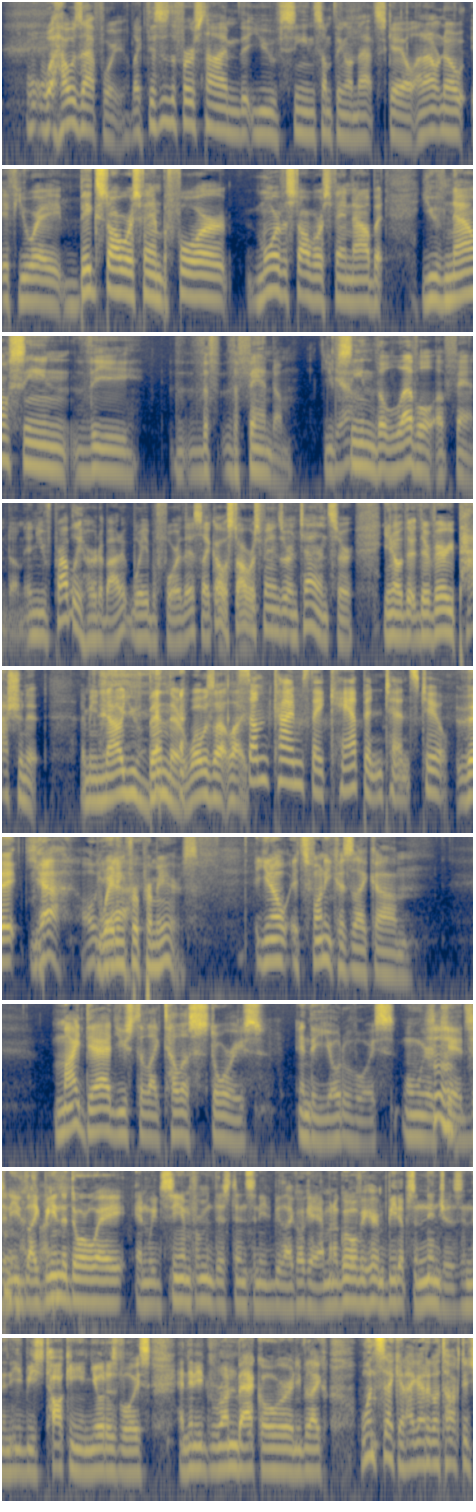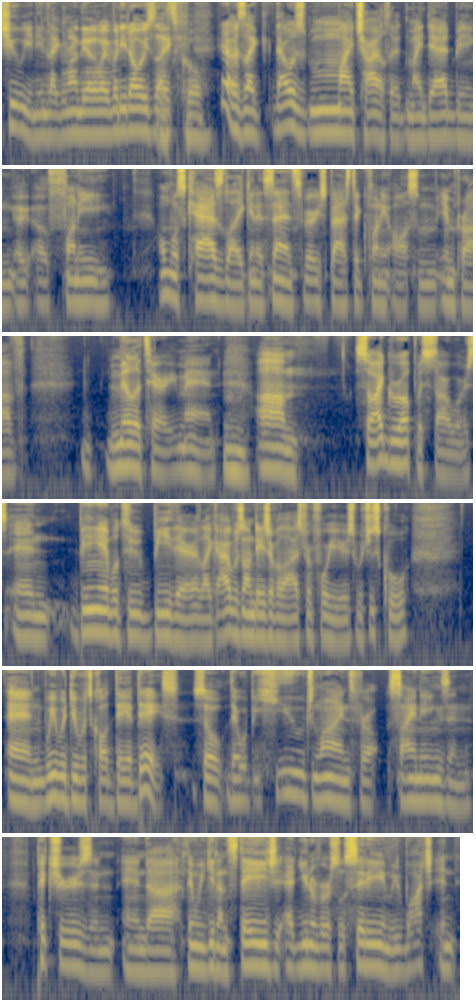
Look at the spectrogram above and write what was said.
How was that for you? Like, this is the first time that you've seen something on that scale, and I don't know if you were a big Star Wars fan before, more of a Star Wars fan now, but you've now seen the the the fandom, You've Yeah. seen the level of fandom, and you've probably heard about it way before this. Like, oh, Star Wars fans are intense, or you know, they're, they're very passionate. I mean, now you've been there. What was that like? Sometimes they camp in tents too. they Yeah. Oh, waiting yeah. for premieres. You know, it's funny because like um, my dad used to like tell us stories in the Yoda voice when we were kids, and he'd like be in the doorway, and we'd see him from a distance, and he'd be like, "Okay, I'm gonna go over here and beat up some ninjas," and then he'd be talking in Yoda's voice, and then he'd run back over, and he'd be like, "One second, I gotta go talk to Chewie," and he'd like run the other way, but he'd always like, That's cool. Yeah, it was like that was my childhood. My dad being a, a funny, almost Kaz like in a sense, very spastic, funny, awesome improv military man. Um, so I grew up with Star Wars and being able to be there. Like I was on Days of Our Lives for four years, which is cool. And we would do what's called Day of Days. So there would be huge lines for signings and pictures, and and uh, then we get on stage at Universal City and we'd watch. And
